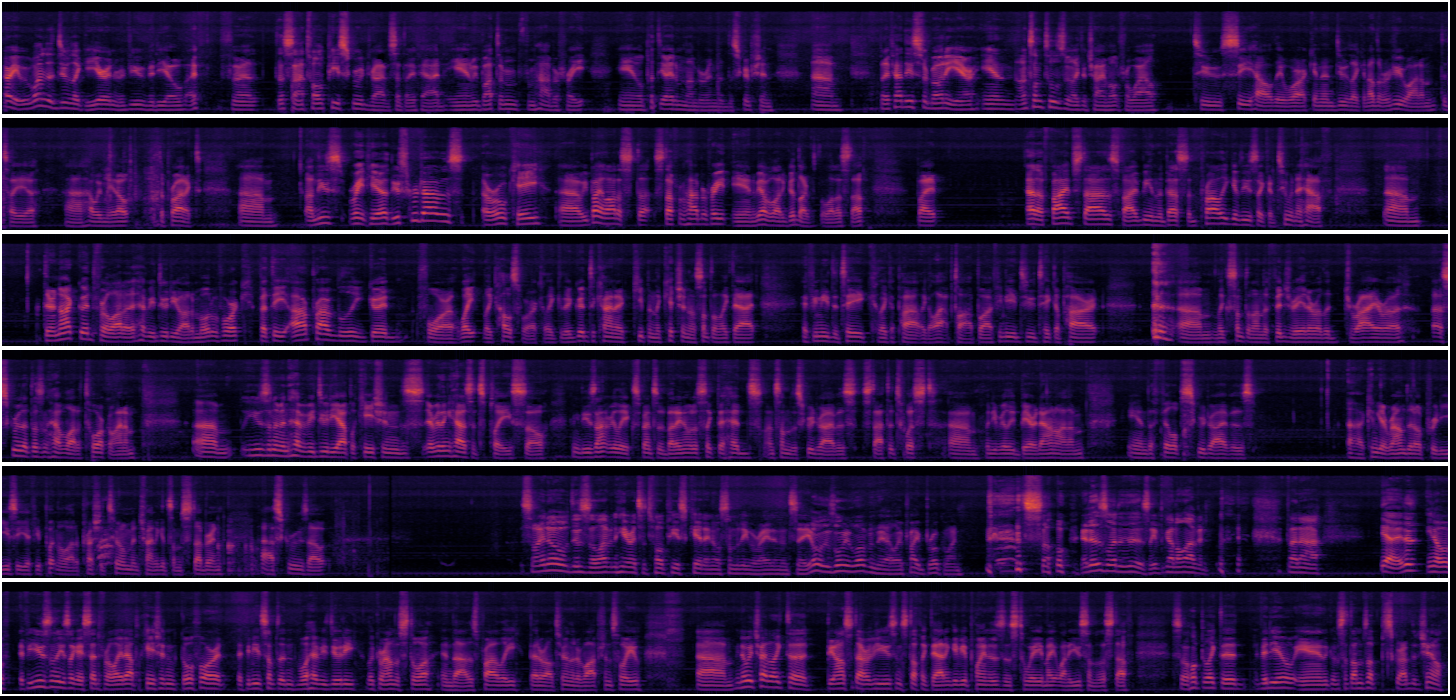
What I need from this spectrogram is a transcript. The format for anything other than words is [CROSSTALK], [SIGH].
All right, we wanted to do like a year in review video I, for this uh, 12 piece screwdriver set that I've had, and we bought them from Harbor Freight, and we'll put the item number in the description. Um, but I've had these for about a year, and on some tools we like to try them out for a while to see how they work, and then do like another review on them to tell you uh, how we made out with the product. Um, on these right here, these screwdrivers are okay. Uh, we buy a lot of stu stuff from Harbor Freight, and we have a lot of good luck with a lot of stuff. But out of five stars, five being the best, I'd probably give these like a two and a half. Um, they're not good for a lot of heavy duty automotive work, but they are probably good for light like housework. Like they're good to kind of keep in the kitchen or something like that. If you need to take like apart like a laptop, or if you need to take apart [CLEARS THROAT] um, like something on the refrigerator or the dryer, or a, a screw that doesn't have a lot of torque on them um, using them in heavy duty applications, everything has its place. So I mean, these aren't really expensive, but I notice like the heads on some of the screwdrivers start to twist um, when you really bear down on them, and the Phillips screwdrivers uh, can get rounded out pretty easy if you're putting a lot of pressure to them and trying to get some stubborn uh, screws out. So I know there's 11 here. It's a 12 piece kit. I know somebody will write in and say, "Oh, there's only 11 there." Well, I probably broke one. [LAUGHS] so it is what it is. We've got 11. [LAUGHS] but uh, yeah, it is. You know, if you're using these, like I said, for a light application, go for it. If you need something more heavy duty, look around the store, and uh, there's probably better alternative options for you. Um, you know, we try to like to be honest with our reviews and stuff like that, and give you pointers as to where you might want to use some of this stuff. So, hope you liked the video and give us a thumbs up, subscribe to the channel.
